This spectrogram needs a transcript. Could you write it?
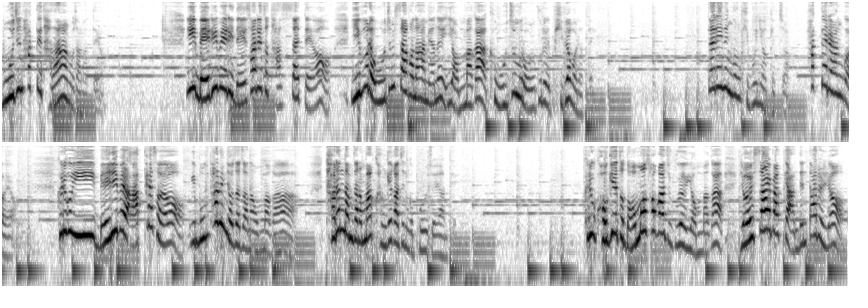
모진 학대 다 당하고 자랐대요. 이 메리벨이 4살에서 5살 때요. 이불에 오줌 싸거나 하면은 이 엄마가 그 오줌으로 얼굴을 비벼버렸대. 때리는 건 기본이었겠죠. 학대를 한 거예요. 그리고 이 메리벨 앞에서요. 이 몸 파는 여자잖아, 엄마가. 다른 남자랑 막 관계 가지는 거 보여줘, 애한테. 그리고 거기에서 넘어서가지고요, 이 엄마가 10살밖에 안 된 딸을요,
